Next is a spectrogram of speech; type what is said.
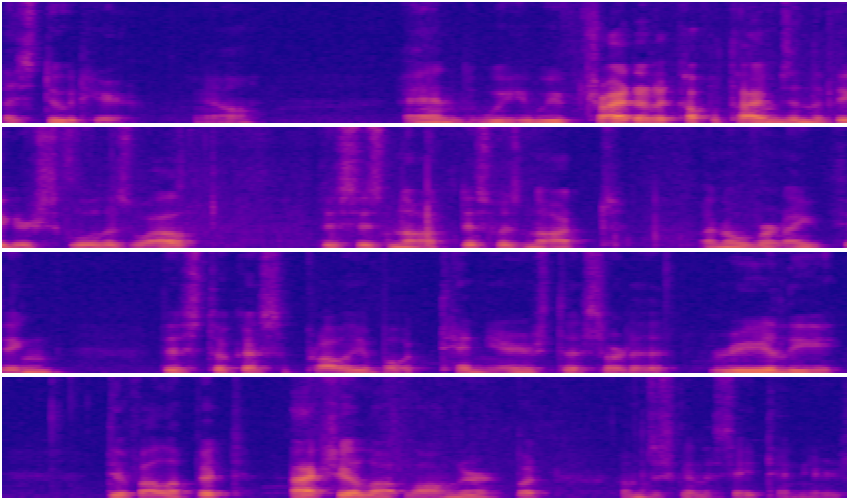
Let's do it here, you know. And we we've tried it a couple times in the bigger school as well. This is not this was not an overnight thing. This took us probably about ten years to sort of really develop it. Actually, a lot longer, but I'm just going to say 10 years.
